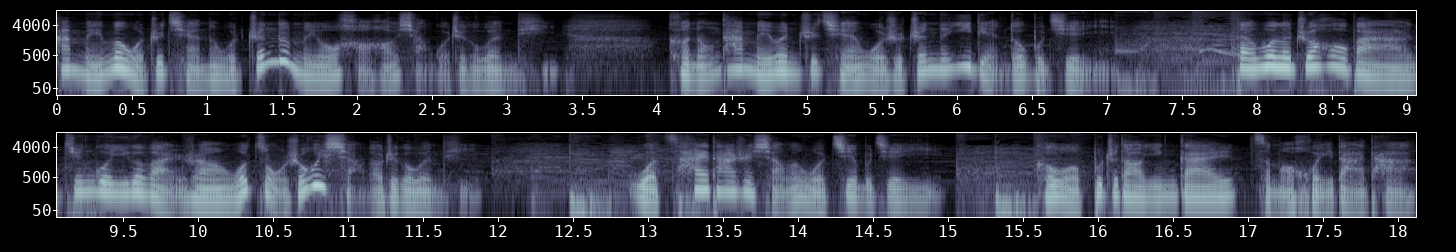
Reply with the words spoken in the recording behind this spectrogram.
他没问我之前呢，我真的没有好好想过这个问题。可能他没问之前，我是真的一点都不介意。但问了之后吧，经过一个晚上，我总是会想到这个问题。我猜他是想问我介不介意，可我不知道应该怎么回答他。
